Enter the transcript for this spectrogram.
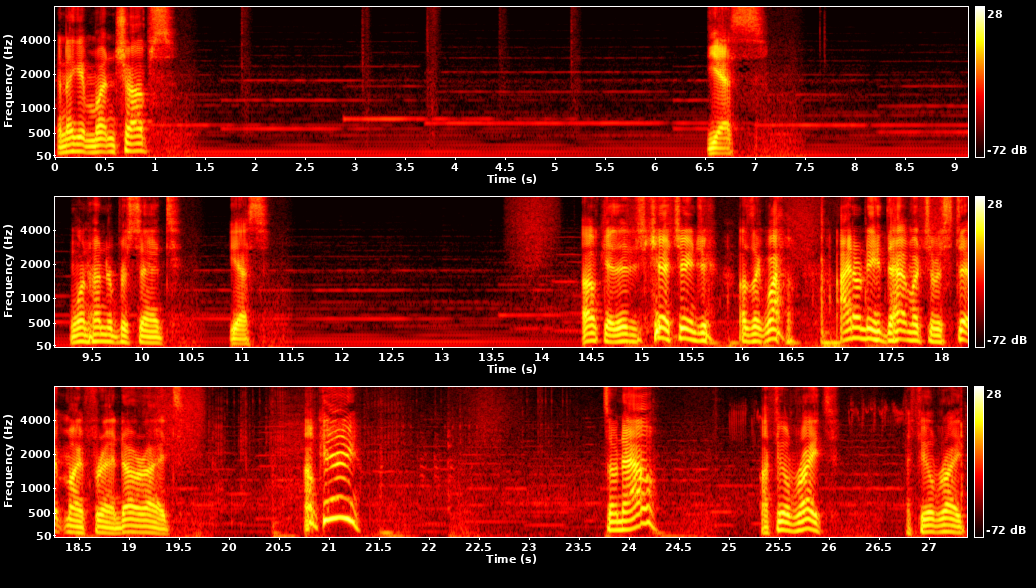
Can I get mutton chops? Yes. 100% yes. Okay, they just can't change it. I was like, wow, I don't need that much of a step, my friend. All right. Okay. So now, I feel right. I feel right.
